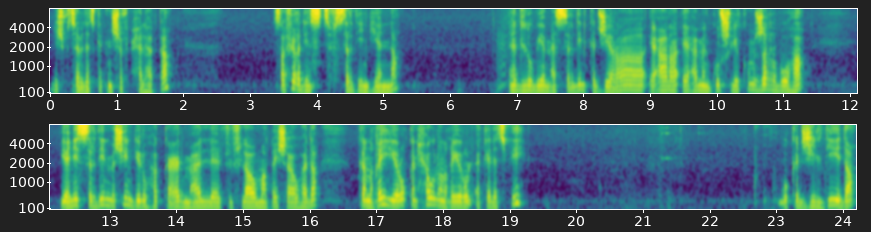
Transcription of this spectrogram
اللي شفتها بدات كتنشف بحال هكا. صافي غادي نستف السردين ديالنا. هاد اللوبيا مع السردين كتجي رائعة رائعة ما نقولش لكم جربوها. يعني السردين ماشي نديروه هكا عير مع الفلفلة ومطيشة وهذا. كنغيرو كنحاولوا نغيروا الأكلات فيه. وكتجي لذيذة.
